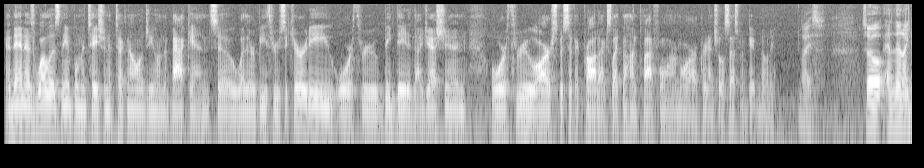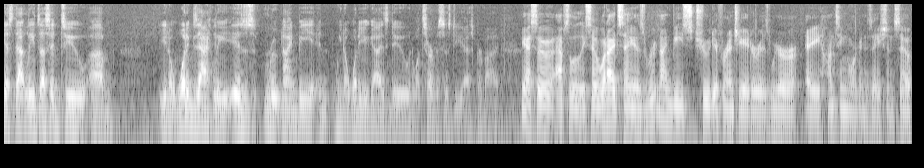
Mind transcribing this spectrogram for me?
And then, as well as the implementation of technology on the back end, so whether it be through security or through big data digestion or through our specific products like the Hunt platform or our credential assessment capability. Nice. So, and then I guess that leads us into, um, you know, what exactly is Route 9B, and you know, what do you guys do, and what services do you guys provide? Yeah, so absolutely. So what I'd say is Route 9B's true differentiator is we're a hunting organization. So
